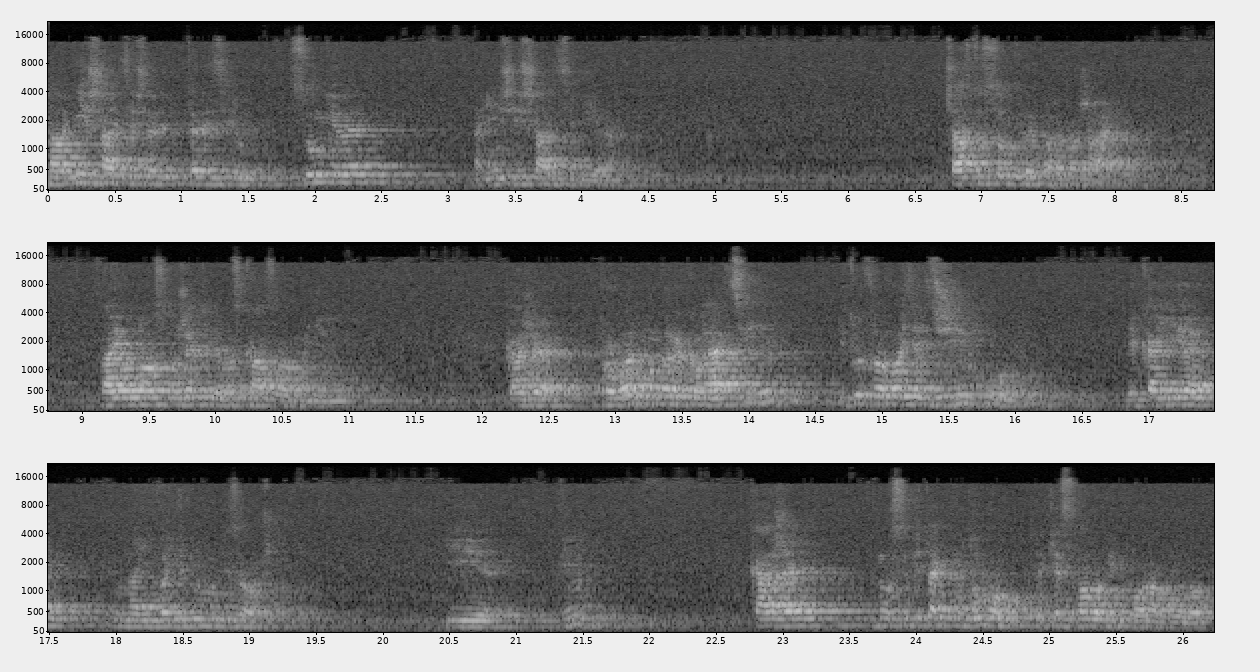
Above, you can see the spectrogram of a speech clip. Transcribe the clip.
на одній шальці терезів сумніви, на іншій шальці віра. Часто сумніви переважають. Знаю одного служителя розказував мені. Каже, проводимо ми реколекції, і тут завозять жінку, яка є на інвалідному візочку. І він каже, ну собі так подумав, таке слово від Бога було.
